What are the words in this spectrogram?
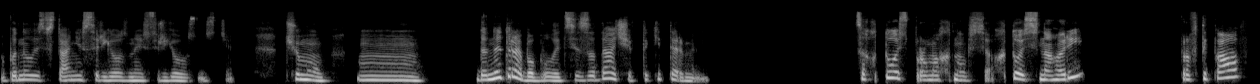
опинились в стані серйозної серйозності. Чому? М да не треба були ці задачі в такі терміни. Це хтось промахнувся, хтось на горі провтикав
